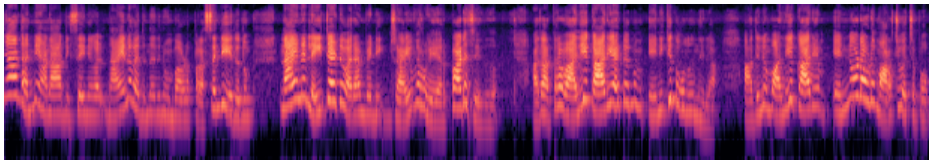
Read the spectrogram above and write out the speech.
ഞാൻ തന്നെയാണ് ആ ഡിസൈനുകൾ നയന വരുന്നതിന് മുമ്പ് അവിടെ പ്രസന്റ് ചെയ്തതും നയന ലേറ്റായിട്ട് വരാൻ വേണ്ടി ഡ്രൈവർ ഏർപ്പാട് ചെയ്തതും. അത് അത്ര വലിയ കാര്യമായിട്ടൊന്നും എനിക്ക് തോന്നുന്നില്ല. അതിലും വലിയ കാര്യം എന്നോട് അവൾ മറച്ചു വെച്ചപ്പോൾ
